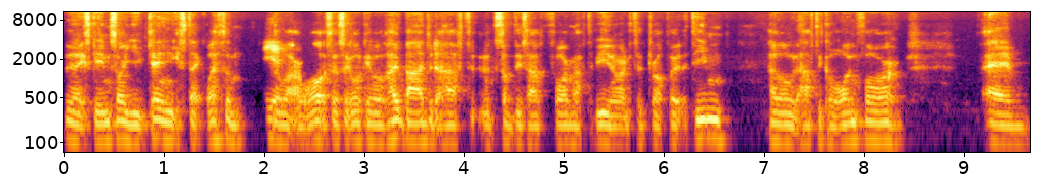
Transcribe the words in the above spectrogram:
the next game, sorry, you can't need to stick with him yeah. no matter what. So it's like, okay, well, how bad would it have to, would somebody's have form have to be in order to drop out the team? How long would it have to go on for? Um,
